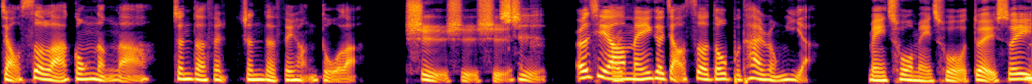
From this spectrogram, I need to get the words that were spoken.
角色啦、功能啦，真的非真的非常多啦。是是是是，而且啊，每一个角色都不太容易啊。没错没错，对，所以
